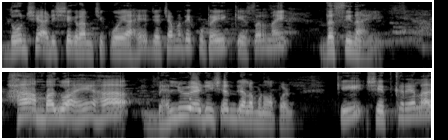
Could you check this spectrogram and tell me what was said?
दोनशे अडीचशे ग्रामची कोय आहे ज्याच्यामध्ये कुठेही केसर नाही दस्सी नाही. हा आंबा जो आहे हा व्हॅल्यू ॲडिशन ज्याला म्हणू आपण की शेतकऱ्याला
